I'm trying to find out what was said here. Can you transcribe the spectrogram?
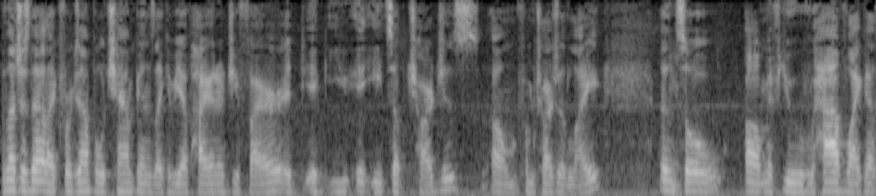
But not just that. Like for example, champions like if you have high energy fire, it it, it eats up charges um from charge of light, and Yeah. so um if you have like a,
